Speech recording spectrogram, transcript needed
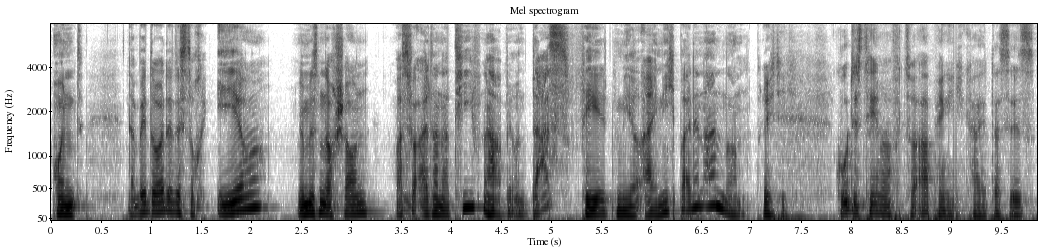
Und dann bedeutet es doch eher, wir müssen doch schauen, was für Alternativen habe. ich. Und das fehlt mir eigentlich bei den anderen. Richtig. Gutes Thema zur Abhängigkeit. Das ist,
